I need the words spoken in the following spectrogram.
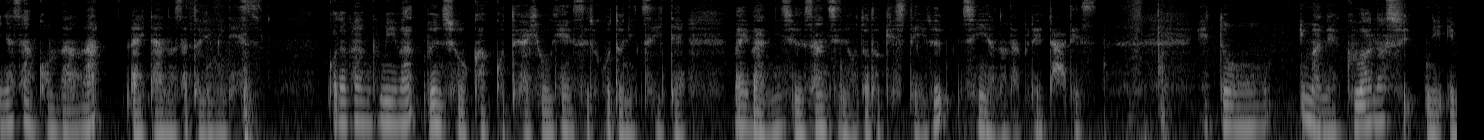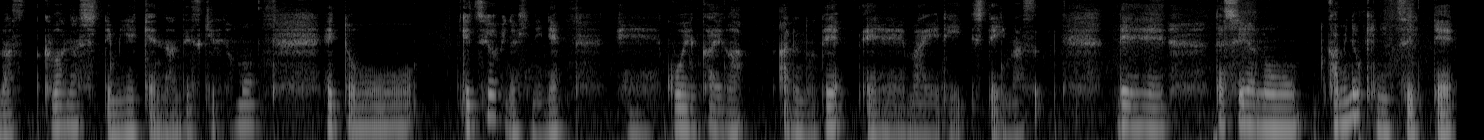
皆さんこんばんは。ライターの里由美です。この番組は文章を書くことや表現することについて毎晩23時にお届けしている深夜のラブレターです。えっと今ね桑名市にいます。桑名市って三重県なんですけれどもえっと月曜日の日にね、えー、講演会があるので、えー、参りしています。で私あの髪の毛について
